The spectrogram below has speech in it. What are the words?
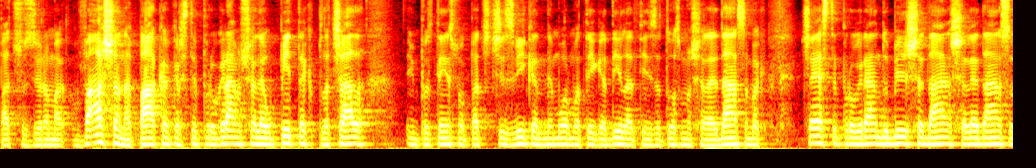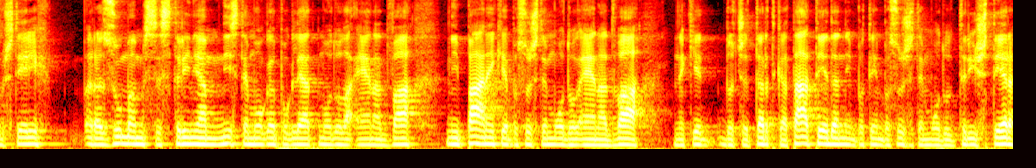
pač oziroma vaša napaka, ker ste program šele v petek plačali, in potem smo pač čez vikend ne moremo tega delati, in zato smo šele danes. Ampak če ste program dobili še danes, šele danes ob štirih, razumem, se strinjam, niste mogli pogledati modula 1-2, ni panike, poslušajte modul 1-2, nekje do četrtka ta teden, in potem poslušajte modul 3-4.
